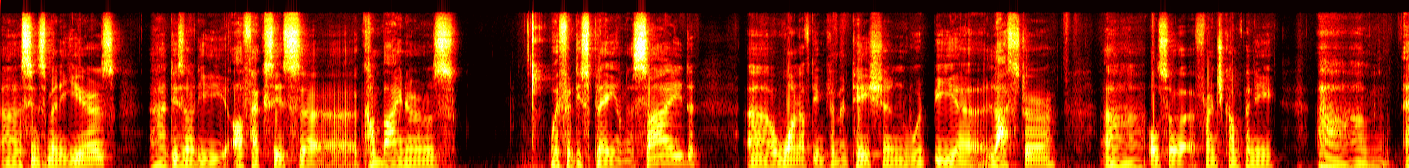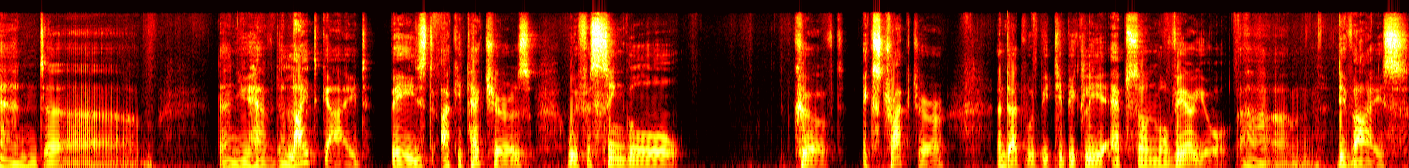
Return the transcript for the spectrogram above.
uh, since many years, these are the off-axis uh, combiners with a display on the side. Uh, one of the implementation would be uh, Laster, uh, also a French company. Um, and uh, then you have the light guide based architectures with a single curved extractor and that would be typically an Epson Moverio um, device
